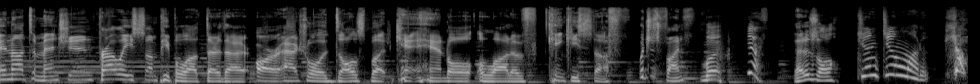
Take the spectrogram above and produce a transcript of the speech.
And not to mention, probably some people out there that are actual adults but can't handle a lot of kinky stuff, which is fine. But yeah, that is all. チュンチュン丸 Yahoo!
